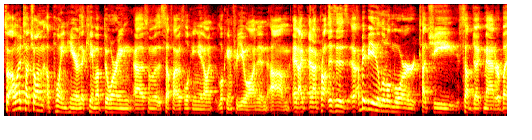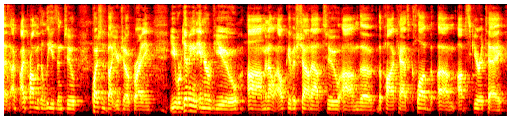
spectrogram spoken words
So I want to touch on a point here that came up during uh, some of the stuff I was looking in on, looking for you on, and um, and I and I pro- this is uh, maybe a little more touchy subject matter, but I, I promise it leads into questions about your joke writing. You were giving an interview, um, and I'll, I'll give a shout out to um, the the podcast Club um, Obscurite.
